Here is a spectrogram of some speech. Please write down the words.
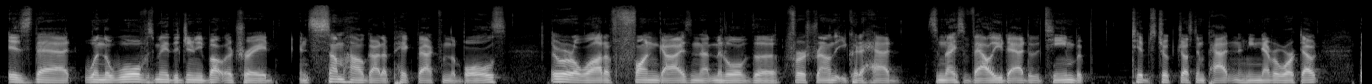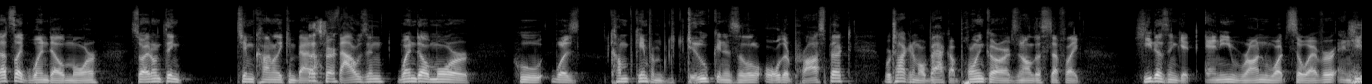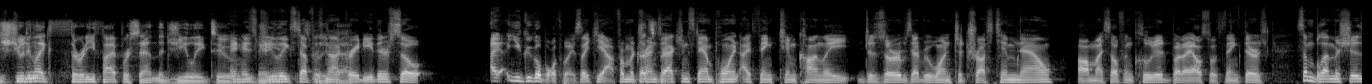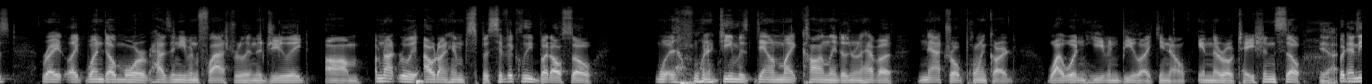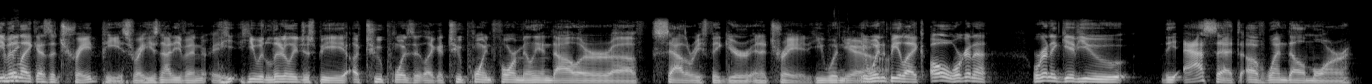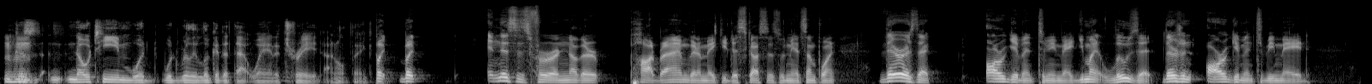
is that when the Wolves made the Jimmy Butler trade and somehow got a pick back from the Bulls, there were a lot of fun guys in that middle of the first round that you could have had some nice value to add to the team, but Tibbs took Justin Patton and he never worked out. That's like Wendell Moore. So I don't think Tim Connolly can bat That's a fair. thousand. Wendell Moore, who was come, came from Duke and is a little older prospect, we're talking about backup point guards and all this stuff. Like he doesn't get any run whatsoever, and He's shooting G- like 35% in the G League, too. and his G League stuff is not bad. great either. So I, you could go both ways. Like, yeah, from a transaction standpoint, I think Tim Connolly deserves everyone to trust him now, uh, myself included. But I also think there's some blemishes, right? Like Wendell Moore hasn't even flashed really in the G League. Um, I'm not really out on him specifically, but also when a team is down Mike Conley doesn't really have a natural point guard. Why wouldn't he even be like you know in the rotation? So Yeah, but and even they- like as a trade piece, right? He's not even. He, he would literally just be a two point, like a two point four million dollar uh, salary figure in a trade. He wouldn't. Yeah. It wouldn't be like, oh, we're gonna we're gonna give you the asset of Wendell Moore Mm-hmm. because no team would would really look at it that way in a trade. I don't think. but but and this is for another pod, but I am going to make you discuss this with me at some point. There is a argument to be made. You might lose it. There's an argument to be made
